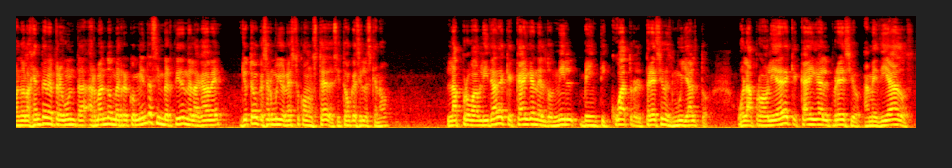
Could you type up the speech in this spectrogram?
Cuando la gente me pregunta, Armando, ¿me recomiendas invertir en el agave? Yo tengo que ser muy honesto con ustedes y tengo que decirles que no la probabilidad de que caiga en el 2024 el precio es muy alto. O la probabilidad de que caiga el precio a mediados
